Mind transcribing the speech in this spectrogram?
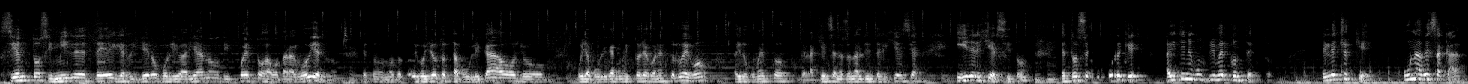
cientos y miles de guerrilleros bolivarianos dispuestos a votar al gobierno. Esto no te lo digo yo, esto está publicado, yo voy a publicar una historia con esto luego, hay documentos de la Agencia Nacional de Inteligencia y del Ejército. Entonces ocurre que ahí tienes un primer contexto. El hecho es que una vez acá,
